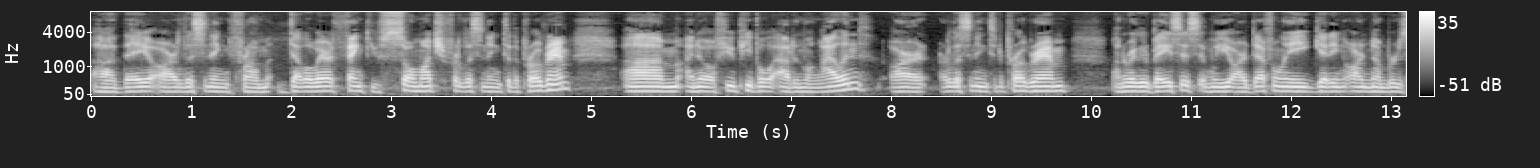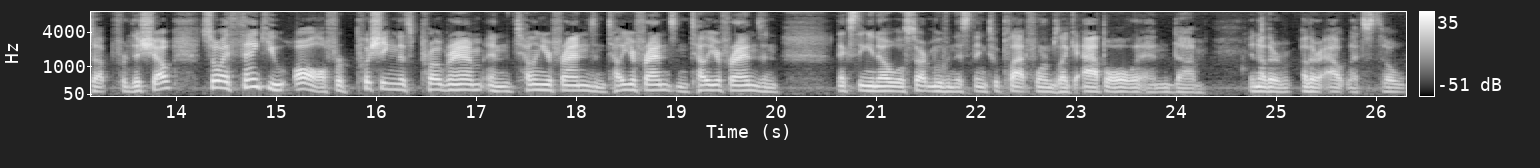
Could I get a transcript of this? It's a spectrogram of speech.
uh, they are listening from Delaware. Thank you so much for listening to the program. Um, I know a few people out in Long Island are are listening to the program on a regular basis, and we are definitely getting our numbers up for this show. So I thank you all for pushing this program and telling your friends and tell your friends and tell your friends. And next thing you know, we'll start moving this thing to platforms like Apple and um, and other other outlets, so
